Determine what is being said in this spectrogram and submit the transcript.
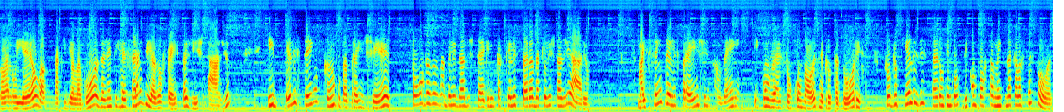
lá no IEL, aqui de Alagoas, a gente recebe as ofertas de estágio e eles têm um campo para preencher todas as habilidades técnicas que ele espera daquele estagiário. Mas sempre eles preenchem também e conversam com nós, recrutadores, sobre o que eles esperam de comportamento daquelas pessoas.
